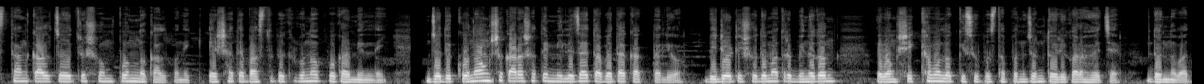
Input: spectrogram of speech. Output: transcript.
স্থান, কাল, চরিত্র সম্পূর্ণ কাল্পনিক। এর সাথে বাস্তবিক কোনো প্রকার মিল নেই। যদি কোনো অংশ কারোর সাথে মিলে যায়, তবে তা কাকতালীয়। ভিডিওটি শুধুমাত্র বিনোদন এবং শিক্ষামূলক কিছু উপস্থাপনের জন্য তৈরি করা হয়েছে। ধন্যবাদ।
